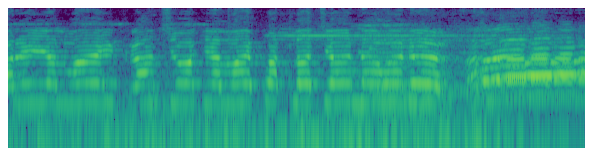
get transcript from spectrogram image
अरे एलवाय ग्रामसेवक एलवाय पाटलाच्या नावानं.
